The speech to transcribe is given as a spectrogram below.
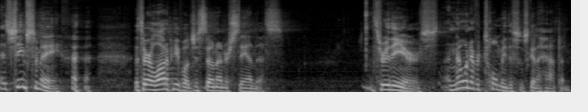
it seems to me that there are a lot of people just don't understand this through the years. And no one ever told me this was going to happen.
